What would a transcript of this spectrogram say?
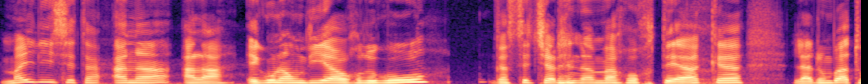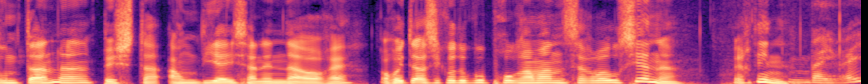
Mailiz eta Ana, ala, egun handia hor dugu, gaztetxaren amak urteak larun bat untan, pesta handia izanen da hor, eh? Horreita hasiko dugu programan zer bauzien? Berdin? Bai, bai.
